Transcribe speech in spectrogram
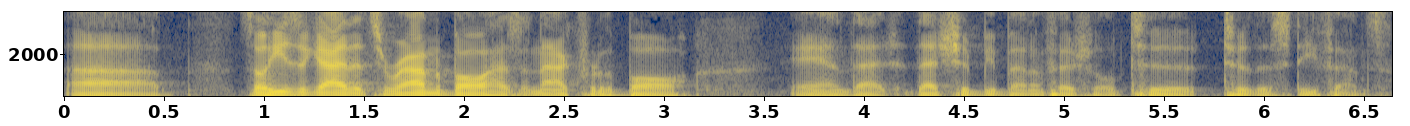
Uh, so he's a guy that's around the ball, has a knack for the ball, and that that should be beneficial to to this defense.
